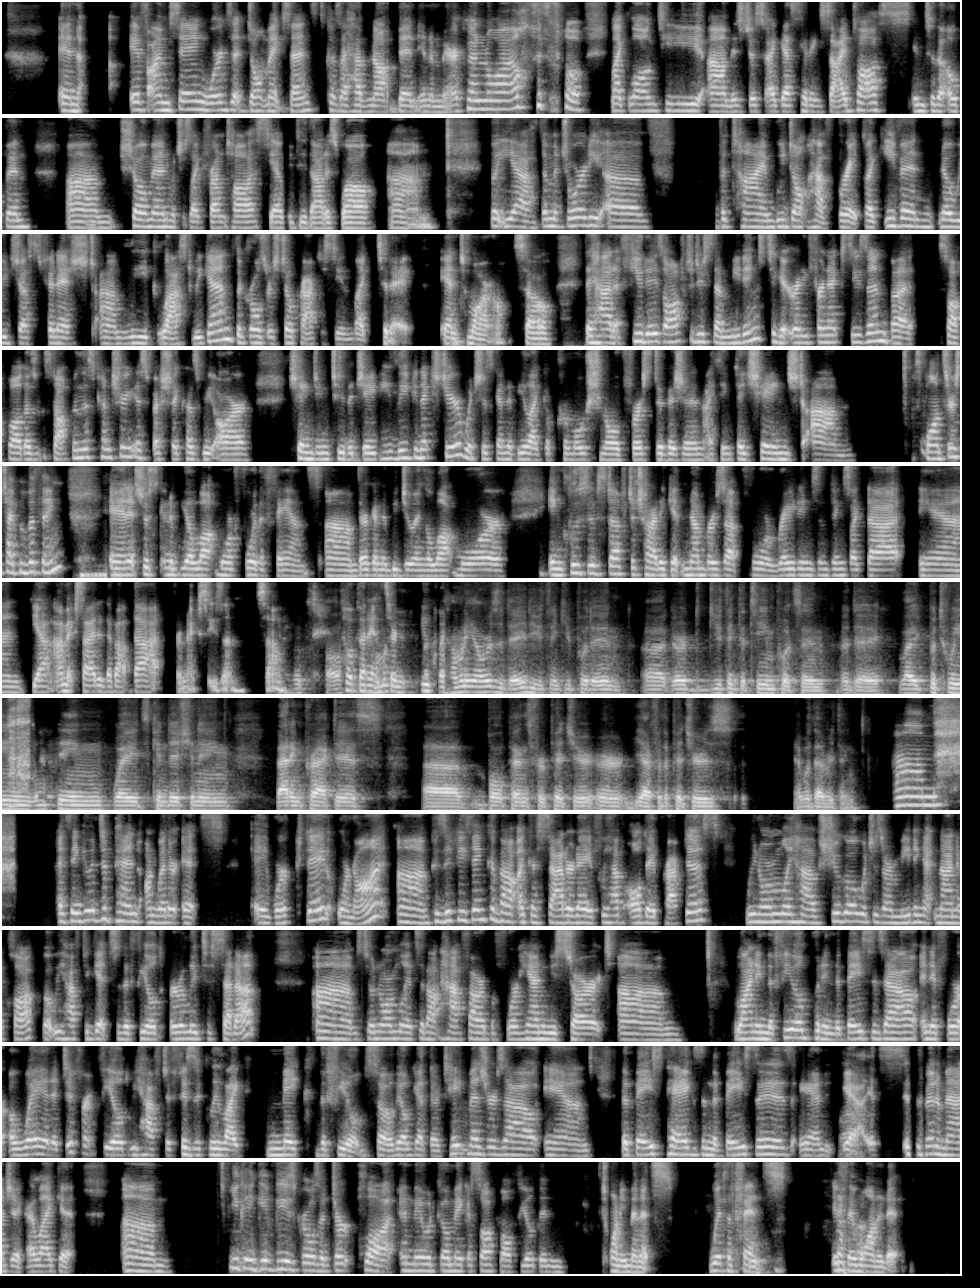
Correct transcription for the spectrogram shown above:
And if I'm saying words that don't make sense because I have not been in America in a while. so, like long tee um, is just, I guess, hitting side toss into the open. Um, showman, which is like front toss, yeah, we do that as well. Um, but yeah, the majority of the time we don't have break. Like even though we just finished um, league last weekend, the girls are still practicing like today and tomorrow. So they had a few days off to do some meetings to get ready for next season, but softball doesn't stop in this country, especially because we are changing to the JD League next year, which is going to be like a promotional first division. I think they changed um, sponsors type of a thing. And it's just going to be a lot more for the fans. Um, they're going to be doing a lot more inclusive stuff to try to get numbers up for ratings and things like that. And yeah i'm excited about that for next season. So awesome. hope that answered how many, how many, hours a day do you think you put in uh, or do you think the team puts in a day? Like between lifting weights conditioning batting practice uh, bullpens for pitcher or yeah for the pitchers with everything? Um I think it would depend on whether it's a work day or not. Because um, if you think about like a Saturday, if we have all day practice, we normally have Shugo, which is our meeting at nine o'clock, but we have to get to the field early to set up. Um, so normally it's about half hour beforehand we start um, lining the field, putting the bases out. And if we're away at a different field, we have to physically like make the field. So they'll get their tape mm. measures out and the base pegs and the bases. And wow. yeah, it's it's a bit of magic. I like it. Um, you could give these girls a dirt plot and they would go make a softball field in 20 minutes with a fence if they wanted it.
